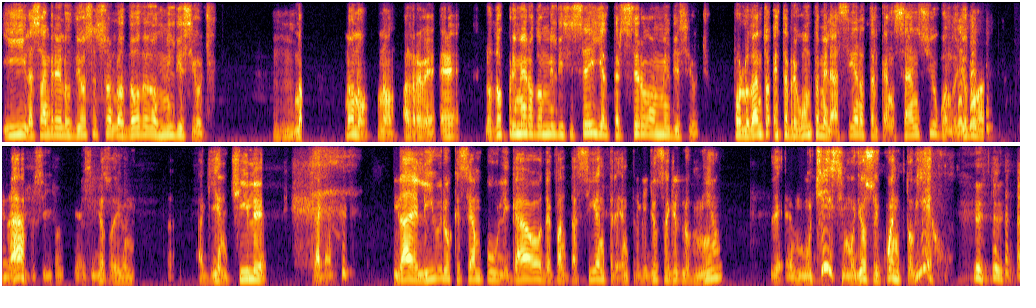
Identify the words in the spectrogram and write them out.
y La sangre de los dioses son los dos de 2018. No, no, no, no, al revés. Eh, los dos primeros 2016 y el tercero 2018. Por lo tanto, esta pregunta me la hacían hasta el cansancio cuando yo tomaba edad. Pues si yo, si yo soy un, aquí en Chile, la cantidad de libros que se han publicado de fantasía entre, entre que yo saqué los míos, eh, muchísimo. Yo soy cuento viejo.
